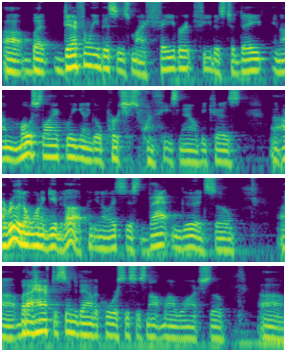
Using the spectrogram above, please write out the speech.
Uh, but definitely this is my favorite Phoibos to date, and I'm most likely going to go purchase one of these now because uh, I really don't want to give it up. You know, it's just that good. So, uh, but I have to send it out. Of course, this is not my watch. So, uh,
